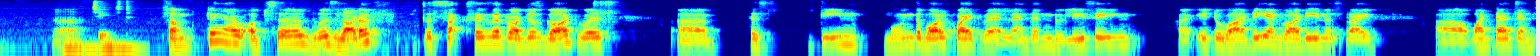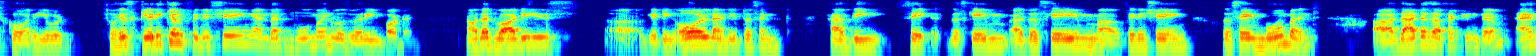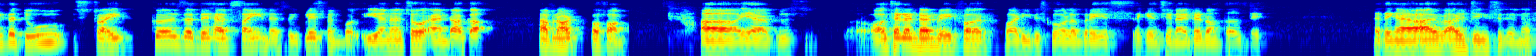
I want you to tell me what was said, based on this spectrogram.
uh, changed. Something I've observed was a lot of the success that Rodgers got was uh, his team moving the ball quite well and then releasing uh, it to Vardy and Vardy in his prime, uh, one touch and score. He would so his clinical finishing and that movement was very important. Now that Vardy is uh, getting old and he doesn't have the say the same uh, the same uh, finishing, the same movement, uh, that is affecting them. And the two strikers that they have signed as replacement, both Iheanacho and Daka, have not performed. Uh, yeah, all said and done, wait for Vardy to score a brace against United on Thursday. I think I, I've, I've jinxed it enough.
